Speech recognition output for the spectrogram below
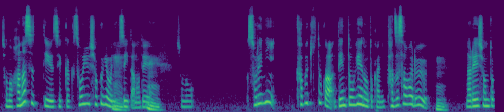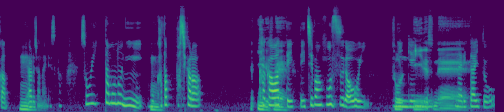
その話すっていうせっかくそういう職業に就いたので、うん。そのそれに歌舞伎とか伝統芸能とかに携わるうん。ナレーションとかってあるじゃないですか、そういったものにもう片っ端から関わっていって一番本数が多い人間にねなりたいと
